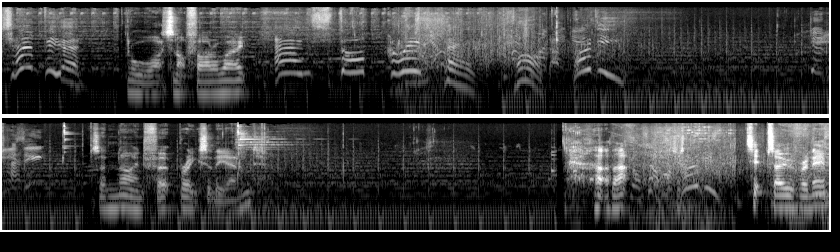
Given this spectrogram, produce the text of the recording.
Champion. Oh, it's not far away. And stop play. For oh, the birdie. So nine foot breaks at the end. that just tips over and in.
